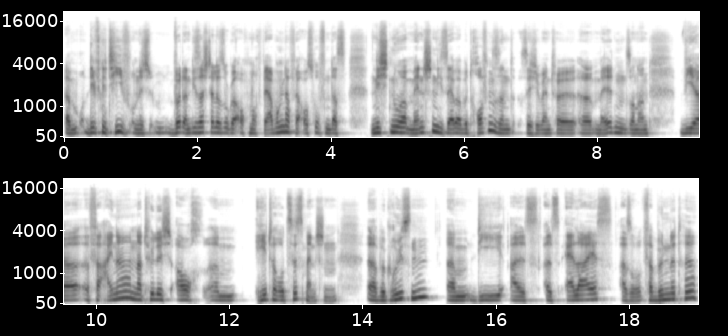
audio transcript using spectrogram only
Ähm, definitiv. Und ich würde an dieser Stelle sogar auch noch Werbung dafür ausrufen, dass nicht nur Menschen, die selber betroffen sind, sich eventuell äh, melden, sondern wir äh, Vereine natürlich auch ähm, hetero-cis-Menschen äh, begrüßen, ähm, die als, als Allies, also Verbündete,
